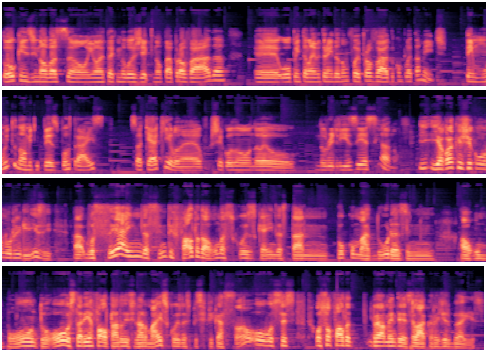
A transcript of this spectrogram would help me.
tokens de inovação em uma tecnologia que não está aprovada, é, o OpenTelemetry ainda não foi provado completamente. Tem muito nome de peso por trás, só que é aquilo, né? Chegou no, no, no release esse ano. E, e agora que chegou no release, ah, você ainda sente falta de algumas coisas que ainda estão pouco maduras em algum ponto? Ou estaria faltando adicionar mais coisas na especificação? Ou, vocês, ou só falta realmente, sei lá, corrigir bugs?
